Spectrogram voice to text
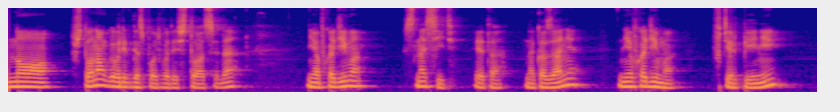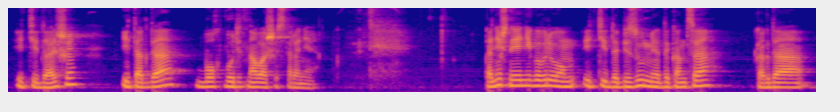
Но что нам говорит Господь в этой ситуации, да? Необходимо сносить это наказание, необходимо в терпении идти дальше, и тогда Бог будет на вашей стороне. Конечно, я не говорю вам идти до безумия до конца, когда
